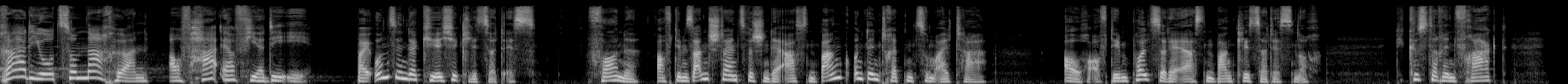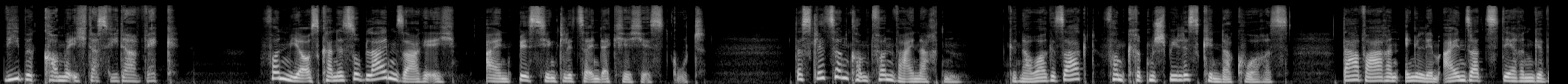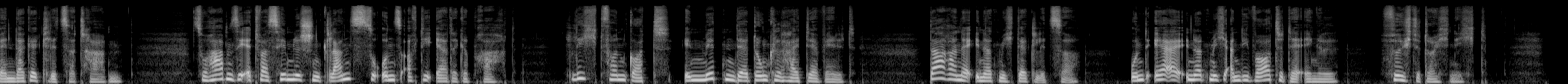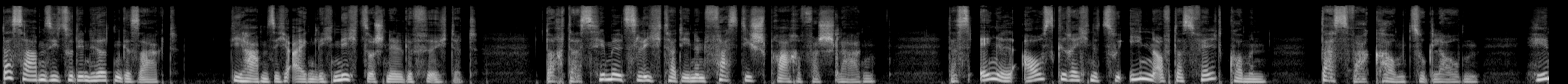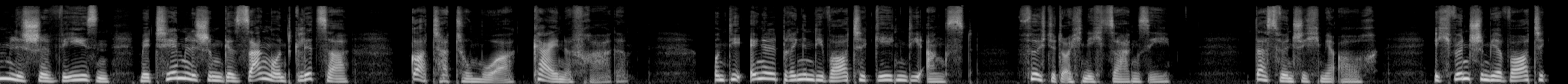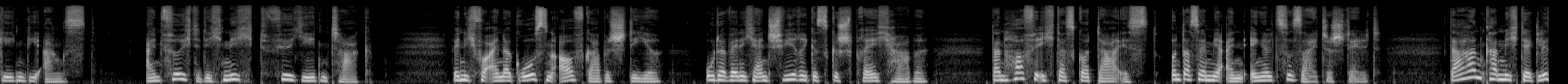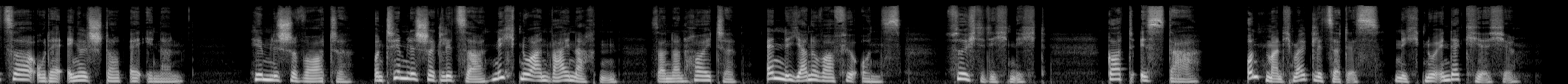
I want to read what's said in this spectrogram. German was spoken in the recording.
Radio zum Nachhören auf hr4.de. Bei uns in der Kirche glitzert es. Vorne, auf dem Sandstein zwischen der ersten Bank und den Treppen zum Altar. Auch auf dem Polster der ersten Bank glitzert es noch. Die Küsterin fragt, wie bekomme ich das wieder weg? Von mir aus kann es so bleiben, sage ich. Ein bisschen Glitzer in der Kirche ist gut. Das Glitzern kommt von Weihnachten. Genauer gesagt vom Krippenspiel des Kinderchores. Da waren Engel im Einsatz, deren Gewänder geglitzert haben. So haben sie etwas himmlischen Glanz zu uns auf die Erde gebracht. Licht von Gott inmitten der Dunkelheit der Welt. Daran erinnert mich der Glitzer. Und er erinnert mich an die Worte der Engel. Fürchtet euch nicht. Das haben sie zu den Hirten gesagt. Die haben sich eigentlich nicht so schnell gefürchtet. Doch das Himmelslicht hat ihnen fast die Sprache verschlagen. Dass Engel ausgerechnet zu ihnen auf das Feld kommen, das war kaum zu glauben. Himmlische Wesen mit himmlischem Gesang und Glitzer. Gott hat Humor, keine Frage. Und die Engel bringen die Worte gegen die Angst. Fürchtet euch nicht, sagen sie. Das wünsche ich mir auch. Ich wünsche mir Worte gegen die Angst. Ein Fürchte dich nicht für jeden Tag. Wenn ich vor einer großen Aufgabe stehe oder wenn ich ein schwieriges Gespräch habe, dann hoffe ich, dass Gott da ist und dass er mir einen Engel zur Seite stellt. Daran kann mich der Glitzer oder Engelstaub erinnern. Himmlische Worte und himmlischer Glitzer nicht nur an Weihnachten, sondern heute, Ende Januar für uns. Fürchte dich nicht. Gott ist da und manchmal glitzert es, nicht nur in der Kirche.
